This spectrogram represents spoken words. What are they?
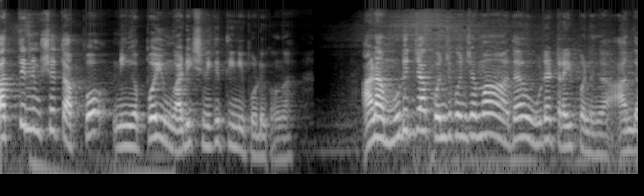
பத்து நிமிஷத்து அப்போது நீங்கள் போய் உங்கள் அடிக்ஷனுக்கு தீனி போட்டுக்கோங்க. ஆனால் முடிஞ்சால் கொஞ்சம் கொஞ்சமாக அதை விட ட்ரை பண்ணுங்கள் அந்த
